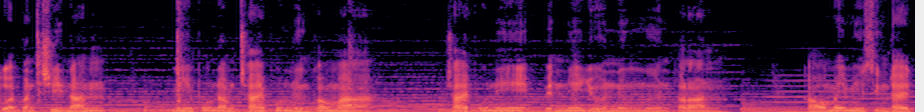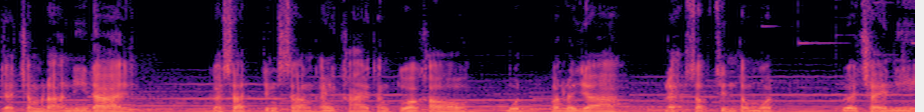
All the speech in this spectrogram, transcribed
ตรวจบัญชีนั้น มีผู้นำชายผู้หนึ่งเข้ามา ชายผู้นี้เป็นหนี้อยู่หนึ่งหมื่นตรัน เขาไม่มีสิ่งใดจะชำระหนี้ได้ กษัตริย์จึงสั่งให้ขายทั้งตัวเขา บุตรภรรยา และทรัพย์สินทั้งหมดเพื่อใช้หนี้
